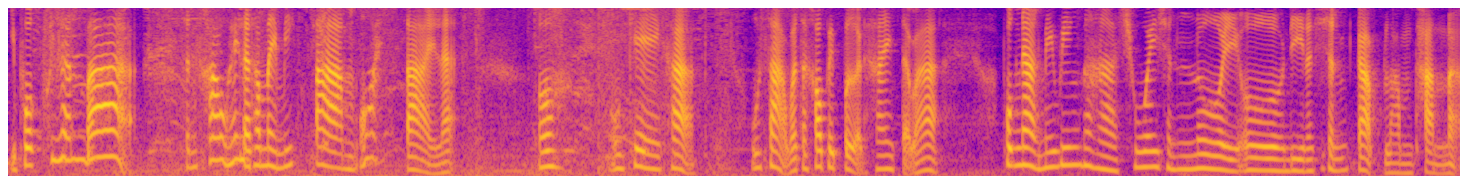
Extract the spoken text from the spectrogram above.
อีพวกเพื่อนบ้า ฉันเข้าให้แล้วทำไมไม่ตาม โอ้ยตายละโอ้โอเคค่ะ อุตส่าห์ว่าจะเข้าไปเปิดให้แต่ว่า พวกนางไม่วิ่งมาช่วยฉันเลย เออ ดีนะที่ฉันกลับลำทันน่ะ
